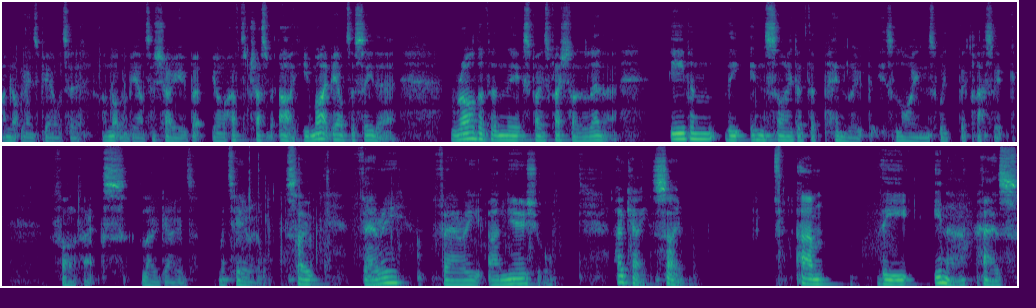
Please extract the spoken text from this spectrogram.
I'm not going to be able to I'm not going to be able to show you, but you'll have to trust me. Oh, you might be able to see there, rather than the exposed flesh side of the leather, even the inside of the pen loop is lined with the classic Filofax logoed material. So very, very unusual. Okay, so um, the inner has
